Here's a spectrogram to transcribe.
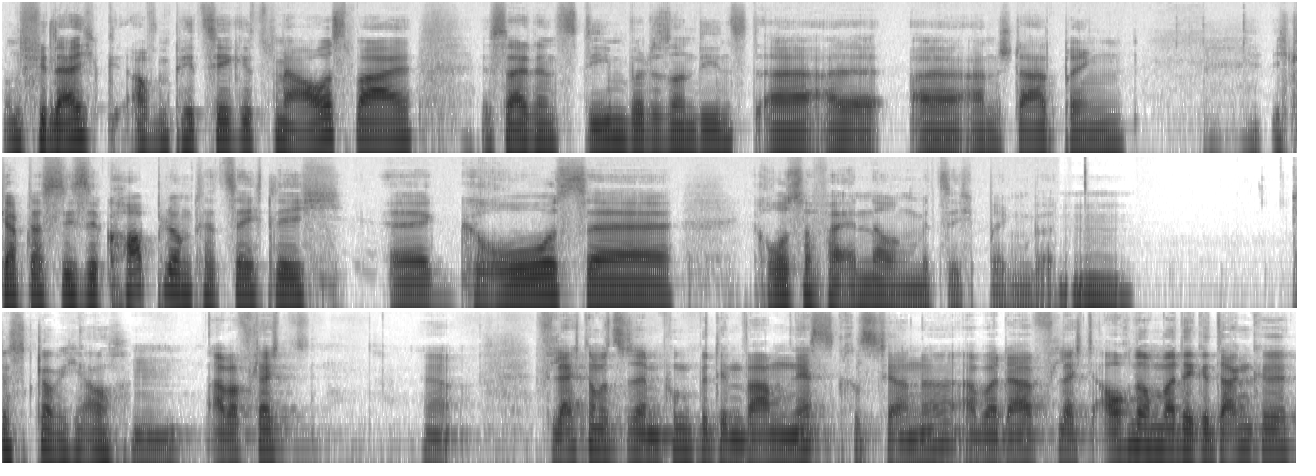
und vielleicht auf dem PC gibt es mehr Auswahl, es sei denn, Steam würde so einen Dienst äh, äh, äh, an den Start bringen. Ich glaube, dass diese Kopplung tatsächlich äh, große, große Veränderungen mit sich bringen wird. Das glaube ich auch. Mhm. Aber vielleicht, ja, vielleicht nochmal zu deinem Punkt mit dem warmen Nest, Christian, ne? Aber da vielleicht auch nochmal der Gedanke,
